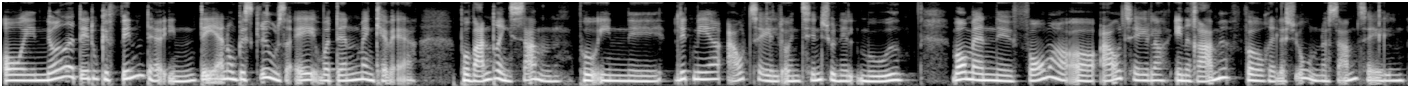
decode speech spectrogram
Og øh, noget af det, du kan finde derinde, det er nogle beskrivelser af, hvordan man kan være på vandring sammen på en øh, lidt mere aftalt og intentionel måde, hvor man øh, former og aftaler en ramme for relationen og samtalen,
